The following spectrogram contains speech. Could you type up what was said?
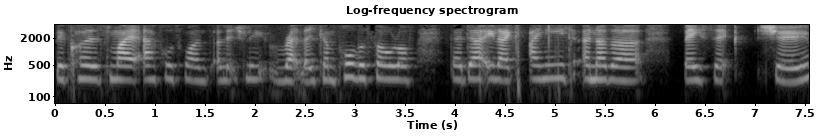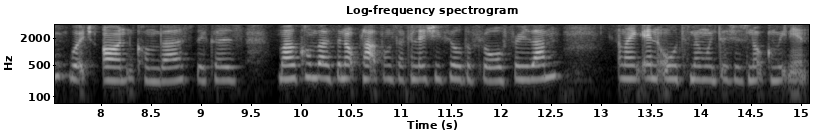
because my Air Force Ones are literally red. Like you can pull the sole off, they're dirty. Like I need another basic shoe which aren't converse because my converse are not platforms so i can literally feel the floor through them and like in autumn and winter it's just not convenient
